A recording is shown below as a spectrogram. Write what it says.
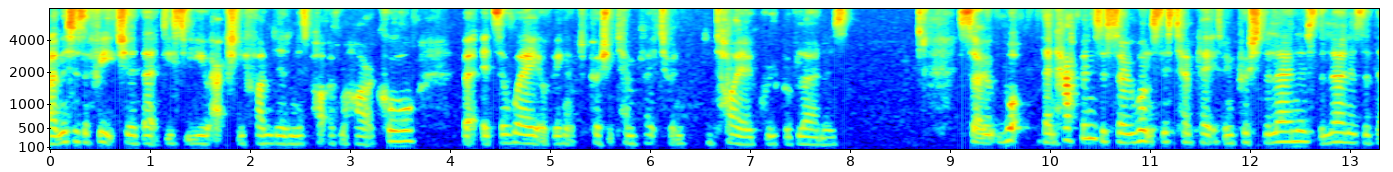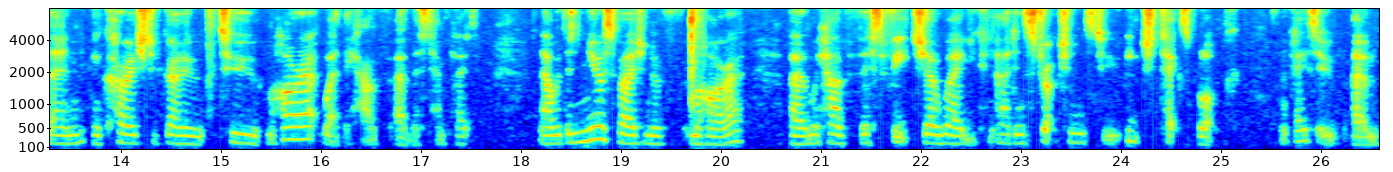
um, this is a feature that DCU actually funded and is part of Mahara Core, but it's a way of being able to push a template to an entire group of learners. So what then happens is, so once this template has been pushed to the learners, the learners are then encouraged to go to Mahara where they have um, this template. Now with the newest version of Mahara, um, we have this feature where you can add instructions to each text block. Okay, so um,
